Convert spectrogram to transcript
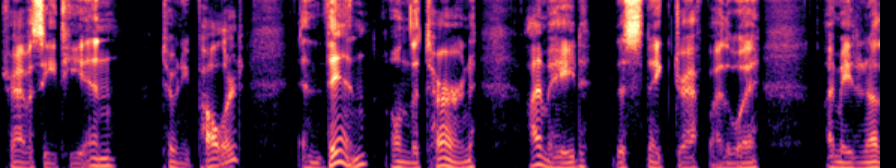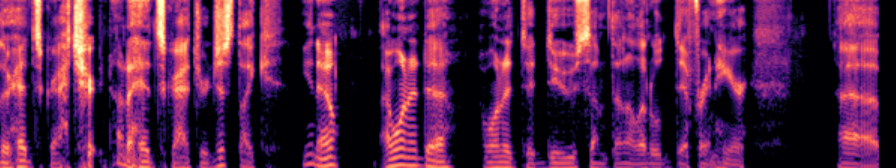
Travis Etienne, Tony Pollard. And then on the turn, I made this snake draft, by the way. I made another head scratcher, not a head scratcher, just like, you know, I wanted to I wanted to do something a little different here. Uh,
